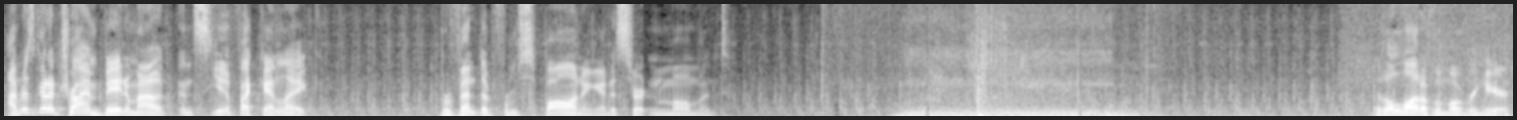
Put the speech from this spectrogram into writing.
I'm just gonna try and bait them out and see if I can, like, prevent them from spawning at a certain moment. There's a lot of them over here.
